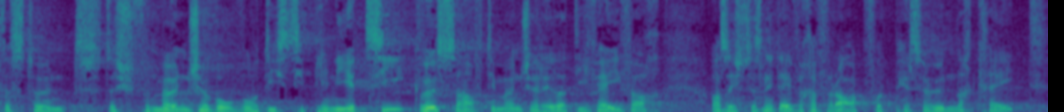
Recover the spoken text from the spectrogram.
das, tönt, das ist für Menschen, die, die diszipliniert sind, gewissenhafte Menschen, relativ einfach. Also ist das nicht einfach eine Frage von Persönlichkeit?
